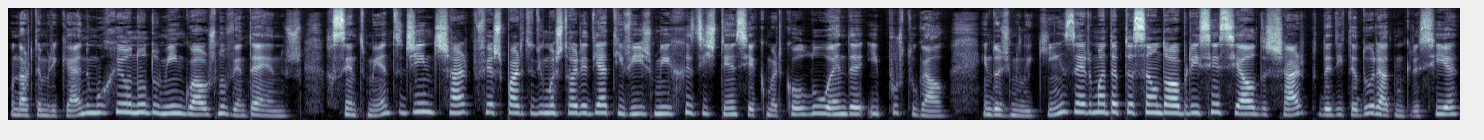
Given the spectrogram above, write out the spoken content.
O norte-americano morreu no domingo aos 90 anos. Recentemente, Gene Sharp fez parte de uma história de ativismo e resistência que marcou Luanda e Portugal. Em 2015, era uma adaptação da obra essencial de Sharp, da ditadura à democracia,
